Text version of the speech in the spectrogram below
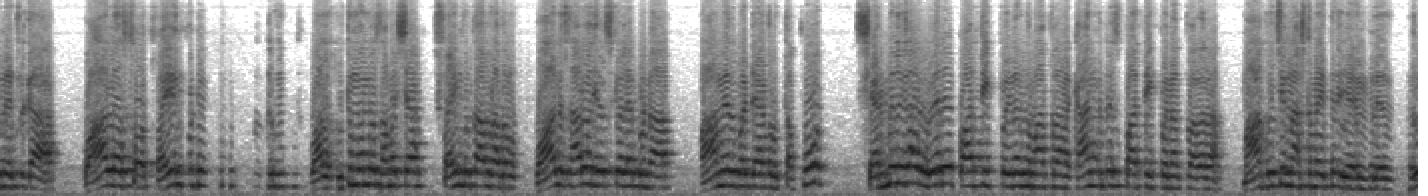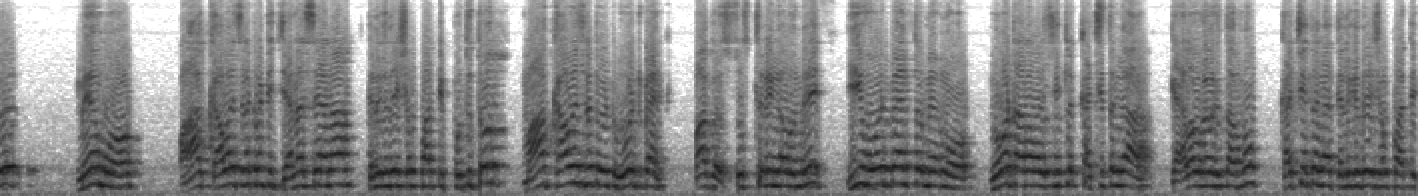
ఉన్నట్లుగా వాళ్ళ స్వయం కుటుంబం వాళ్ళ కుటుంబంలో సమస్య స్వయం కృతాపరాధం వాళ్ళు సాల్వ్ చేసుకోలేకుండా మా మీద పడ్డాటం తప్పు. షర్మిల్ గారు వేరే పార్టీకి పోయినంత మాత్రాన కాంగ్రెస్ పార్టీకి పోయినంత వలన మాకు వచ్చిన నష్టం అయితే ఏం లేదు. మేము మాకు కావాల్సినటువంటి జనసేన తెలుగుదేశం పార్టీ పొత్తుతో మాకు కావాల్సినటువంటి ఓట్ బ్యాంక్ మాకు సుస్థిరంగా ఉంది. ఈ ఓట్ బ్యాంక్తో మేము నూట అరవై సీట్లు ఖచ్చితంగా గెలవగలుగుతాము. ఖచ్చితంగా తెలుగుదేశం పార్టీ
